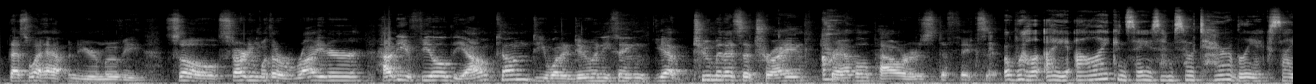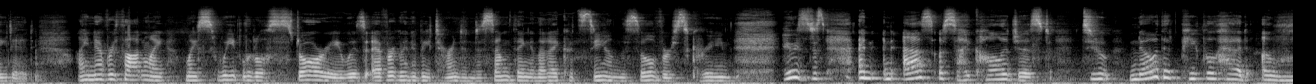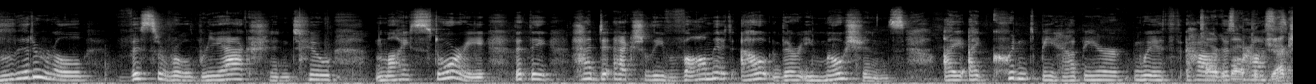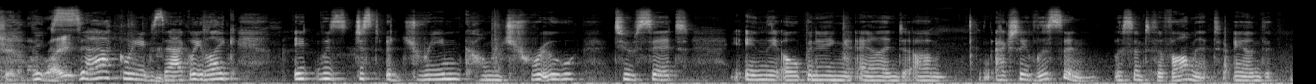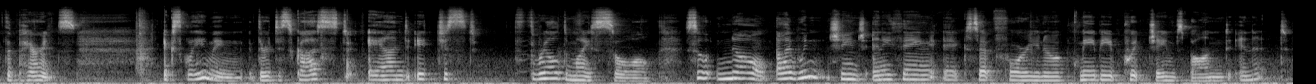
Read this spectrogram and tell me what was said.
that's what happened to your movie. So, starting with a writer, how do you feel the outcome? Do you want to do anything? You have two minutes of try oh. travel powers to fix it. Well, I all I can say is I'm so terribly excited. I never thought my my sweet little story was ever going to be turned into something that I could see on the silver screen. It was just and and as a psychologist to know that people had a literal visceral reaction to my story that they had to actually vomit out their emotions. I, I couldn't be happier with how Talk this about process. projection, am I right? Exactly, exactly. like it was just a dream come true to sit in the opening and um, actually listen, listen to the vomit and the parents exclaiming their disgust, and it just thrilled my soul. So no, I wouldn't change anything except for you know maybe put James Bond in it.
